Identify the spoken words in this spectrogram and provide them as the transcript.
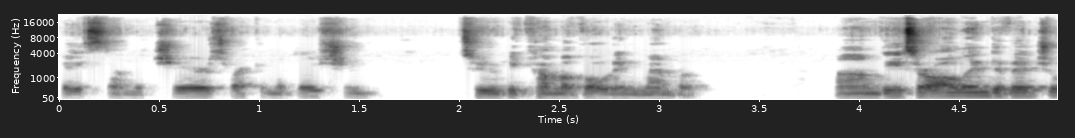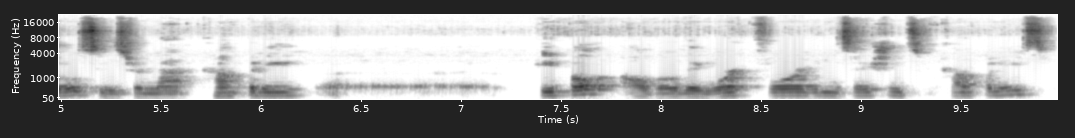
based on the chair's recommendation, to become a voting member. Um, these are all individuals. These are not company uh, people, although they work for organizations and companies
